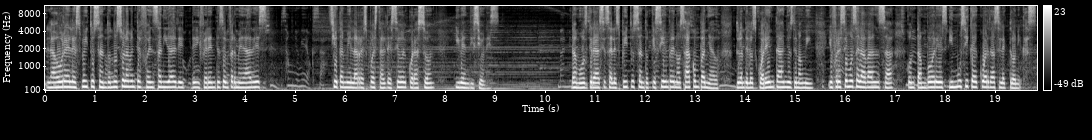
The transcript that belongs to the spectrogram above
La obra del Espíritu Santo no solamente fue en sanidad de, diferentes enfermedades, sino también la respuesta al deseo del corazón y bendiciones. Damos gracias al Espíritu Santo que siempre nos ha acompañado durante los 40 años de Mangmin y ofrecemos alabanza con tambores y música de cuerdas electrónicas.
